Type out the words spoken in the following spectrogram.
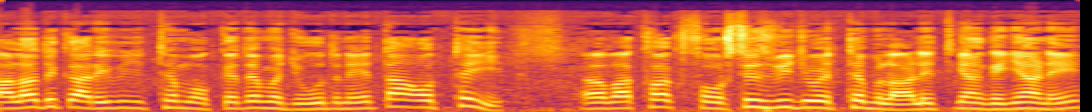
ਆਲਾ ਅਧਿਕਾਰੀ ਵੀ ਜਿੱਥੇ ਮੌਕੇ ਤੇ ਮੌਜੂਦ ਨੇ, ਤਾਂ ਉੱਥੇ ਹੀ ਵੱਖ-ਵੱਖ ਫੋਰਸਿਸ ਵੀ ਜੋ ਇੱਥੇ ਬੁਲਾ ਲਿੱਤੀਆਂ ਗਈਆਂ ਨੇ।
